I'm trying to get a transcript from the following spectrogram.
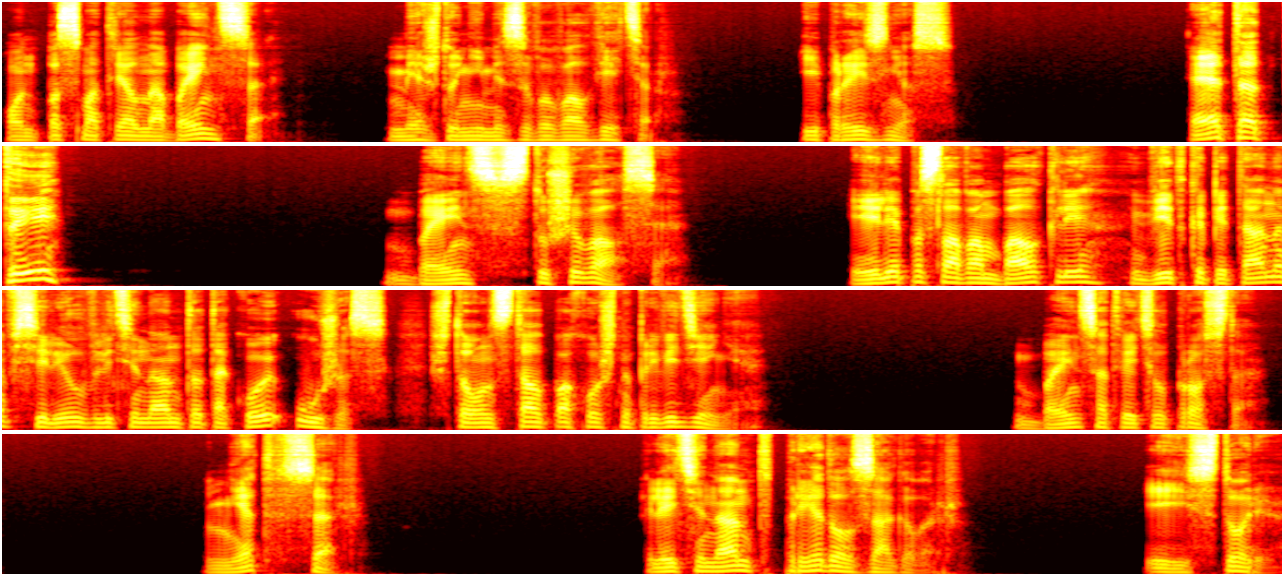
Он посмотрел на Бэйнса, между ними завывал ветер, и произнес. «Это ты?» Бэйнс стушевался. Или, по словам Балкли, вид капитана вселил в лейтенанта такой ужас, что он стал похож на привидение. Бэйнс ответил просто. «Нет, сэр». Лейтенант предал заговор и историю.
